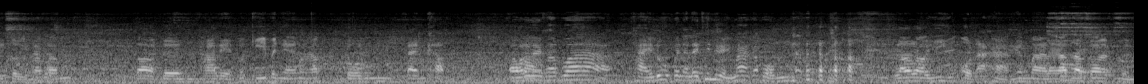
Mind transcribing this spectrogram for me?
พี่ตูนนะครับ ก็เดินพาเลทเมื่อกี้เป็นไงบ้างครับ โดนแฟนคลับเอาได้เลยครับว่าถ่ายรูปเป็นอะไรที่เหนื่อยมากครับผม แล้วเรายิ่งอดอาหารกันมาแล้วครับ ใช่แล้วก็เหมือน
